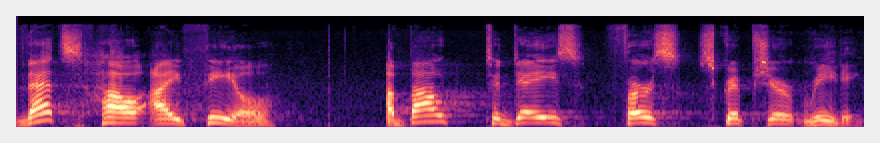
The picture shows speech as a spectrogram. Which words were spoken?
that's how I feel about today's first scripture reading.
